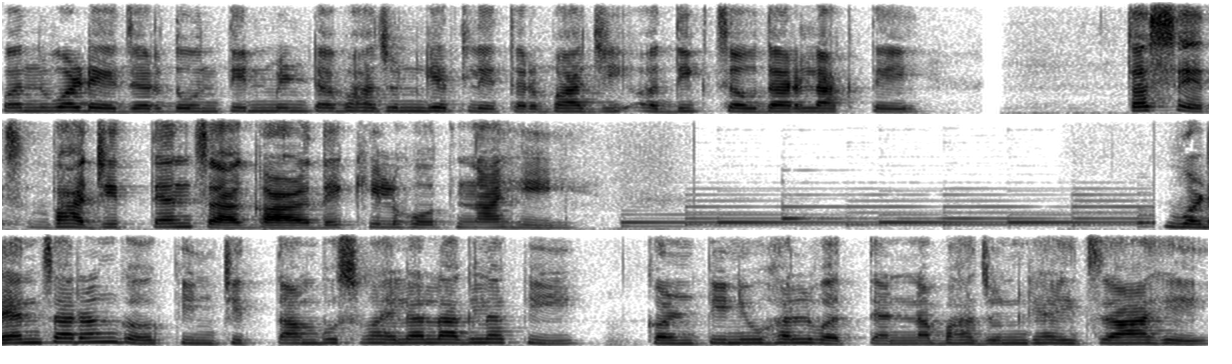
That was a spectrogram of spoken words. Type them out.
पण वडे जर दोन तीन मिनटं भाजून घेतले तर भाजी अधिक चवदार लागते. तसेच भाजीत त्यांचा गाळ देखील होत नाही. वड्यांचा रंग किंचित तांबूस व्हायला लागला की कंटिन्यू हलवत त्यांना भाजून घ्यायचं आहे.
